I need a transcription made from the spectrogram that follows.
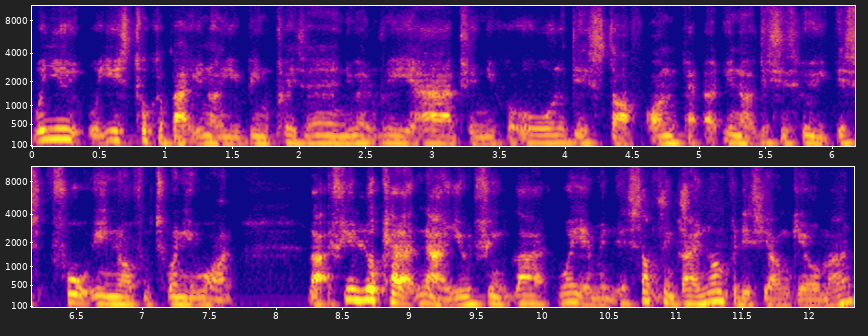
when you when you talk about, you know, you've been prison, you went rehabs, and you've got all of this stuff on, uh, you know, this is who this 14 off and 21 like if you look at it now, you would think like, wait a minute, there's something going on for this young girl, man.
